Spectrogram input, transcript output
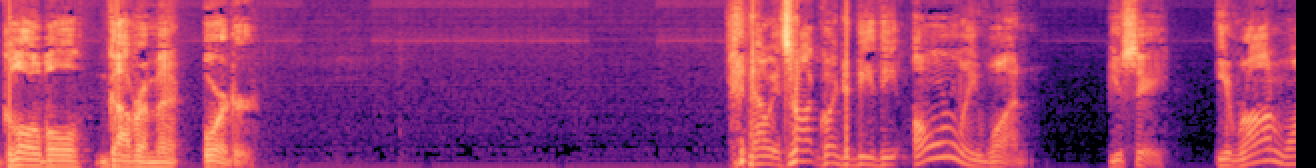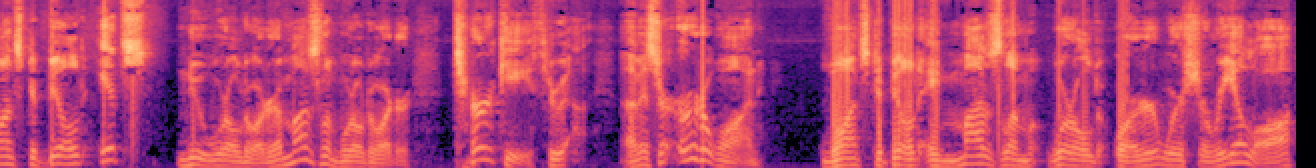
global government order. Now, it's not going to be the only one, you see. Iran wants to build its new world order, a Muslim world order. Turkey, through uh, Mr. Erdogan wants to build a Muslim world order where Sharia law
